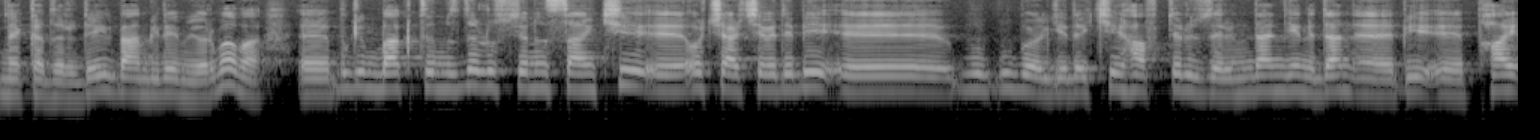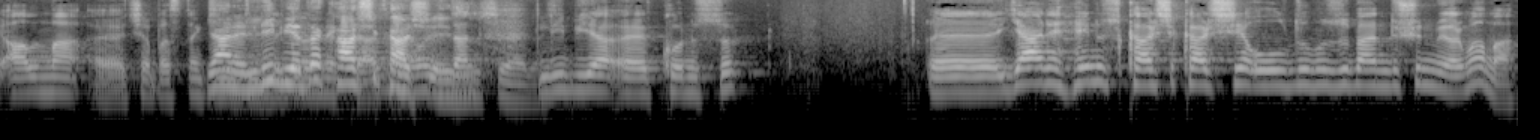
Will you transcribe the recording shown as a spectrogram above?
ne kadarı değil ben bilemiyorum ama e, bugün baktığımızda Rusya'nın sanki e, o çerçevede bir e, bu, bu bölgedeki Hafter üzerinden yeniden e, bir e, pay alma e, çabasına Yani Libya'da karşı lazım. Yani o karşıyayız yüzden. Libya e, konusu e, yani henüz karşı karşıya olduğumuzu ben düşünmüyorum ama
